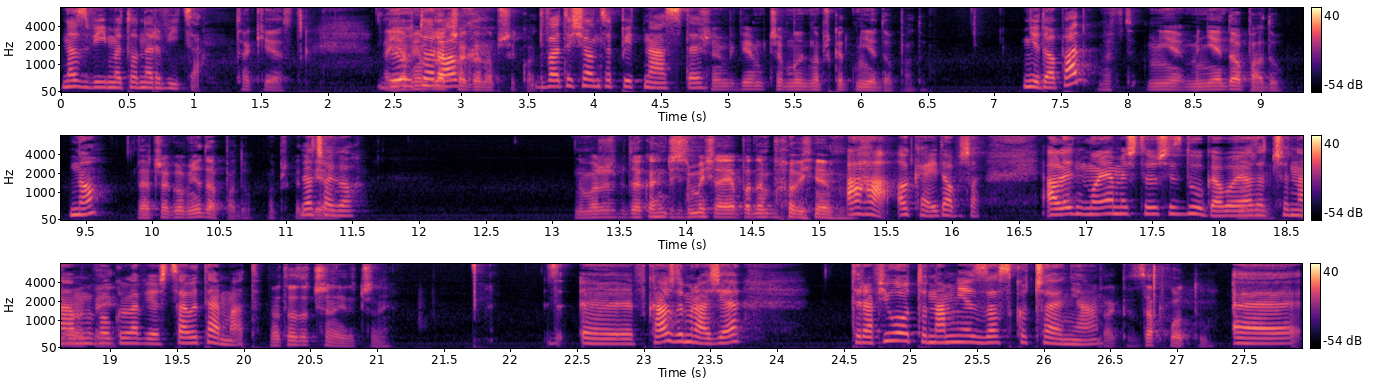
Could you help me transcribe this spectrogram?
nazwijmy to nerwica. Tak jest. A Był ja wiem to rok dlaczego na przykład. 2015. Przynajmniej wiem, czemu na przykład mnie dopadł. Nie dopadł? Mnie, mnie dopadł. No. Dlaczego mnie dopadł? Na przykład Wiem. Dlaczego? No możesz dokończyć myśl, a ja potem powiem. Aha, okej, dobrze. Ale moja myśl to już jest długa, bo ja Rozumiem. zaczynam No, w ogóle, wiesz, cały temat. No to zaczynaj, zaczynaj. Z, y, w każdym razie trafiło to na mnie z zaskoczenia. Tak, z zapłotu. E,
